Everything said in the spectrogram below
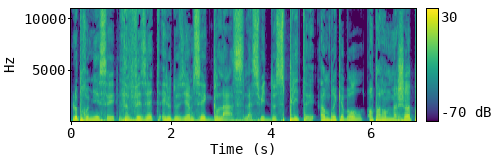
Le premier c'est The Visit et le deuxième c'est Glass, la suite de Split et Unbreakable. En parlant de mashup,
